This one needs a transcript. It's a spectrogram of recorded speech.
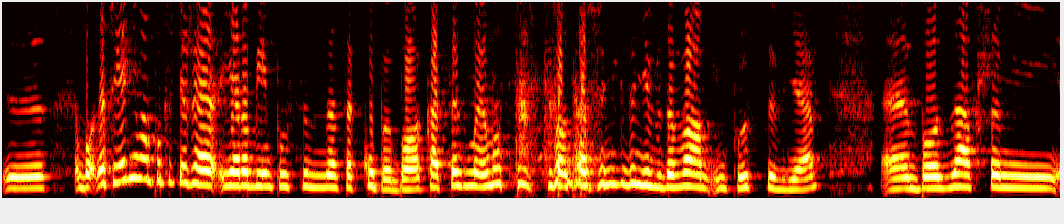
Yy, bo, znaczy ja nie mam poczucia, że ja, ja robię impulsywne zakupy, bo to jest moja mocna strona, że nigdy nie wydawałam impulsywnie, yy, bo zawsze mi yy,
